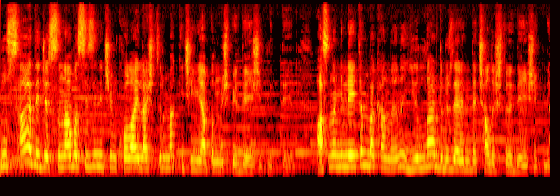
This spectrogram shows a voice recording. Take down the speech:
Bu sadece sınavı sizin için kolaylaştırmak için yapılmış bir değişiklik değil. Aslında Milli Eğitim Bakanlığı'nın yıllardır üzerinde çalıştığı değişiklik.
